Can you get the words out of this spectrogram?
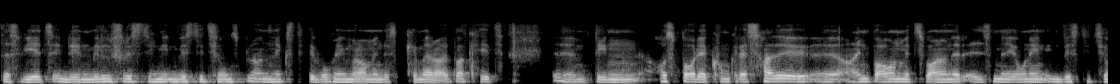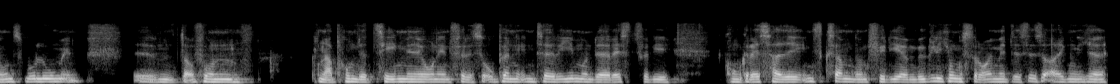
dass wir jetzt in den mittelfristigen Investitionsplan nächste Woche im Rahmen des Kämmereipakets äh, den Ausbau der Kongresshalle äh, einbauen mit 211 Millionen Investitionsvolumen, äh, davon knapp 110 Millionen für das Operninterim und der Rest für die Kongresshalle insgesamt und für die Ermöglichungsräume. Das ist eigentlich ein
